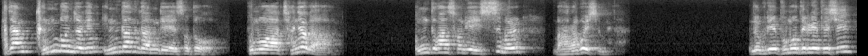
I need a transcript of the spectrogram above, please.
가장 근본적인 인간관계에서도 부모와 자녀가 동등한 선위에 있음을 말하고 있습니다. 근데 우리의 부모들이 그랬듯이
